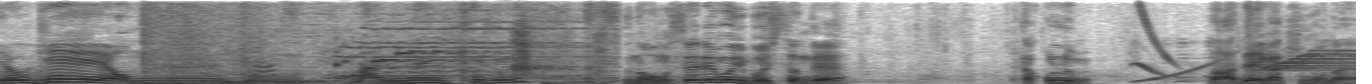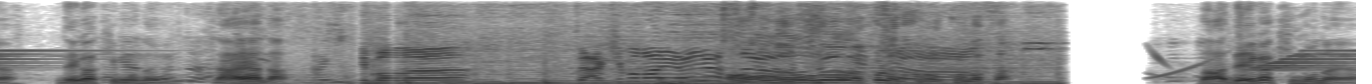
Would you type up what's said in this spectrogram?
여기에 없는 좀 맞는 캐릭? 은홍 세리머니 멋있던데? 딱 꼴르면 나 내가 김호나야 내가 김호나야 나야 나 김원아. 자, 김원아 어, 열렸어요. 나 꼴렀다 꼴렀다 꼴렀다 나 내가 김호나야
